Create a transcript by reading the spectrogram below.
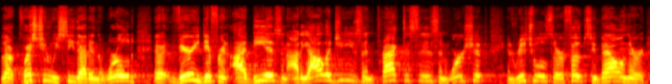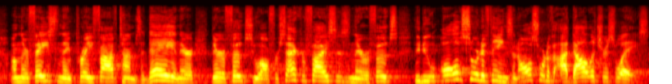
Without question, we see that in the world. Uh, very different ideas and ideologies and practices and worship and rituals. There are folks who bow on their, on their face and they pray five times a day. And there, there are folks who offer sacrifices. And there are folks who do all sort of things in all sort of idolatrous ways.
